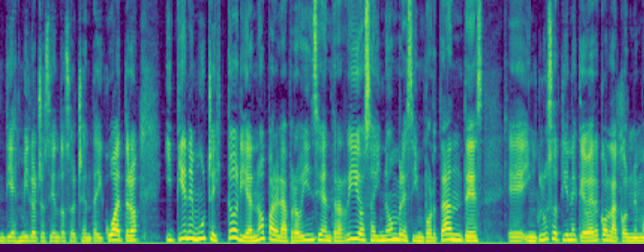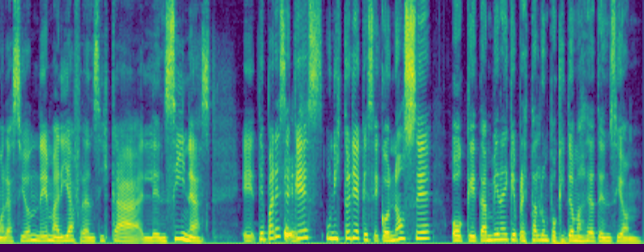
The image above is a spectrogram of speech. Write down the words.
10.884 y tiene mucha historia, ¿no? Para la provincia de Entre Ríos hay nombres importantes, eh, incluso tiene que ver con la conmemoración de María Francisca Lencinas. Eh, ¿Te parece que es una historia que se conoce o que también hay que prestarle un poquito más de atención?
